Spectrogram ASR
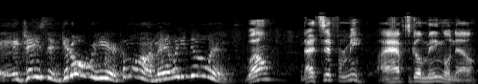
Hey, Jason, get over here. Come on, man. What are you doing? Well, that's it for me. I have to go mingle now.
